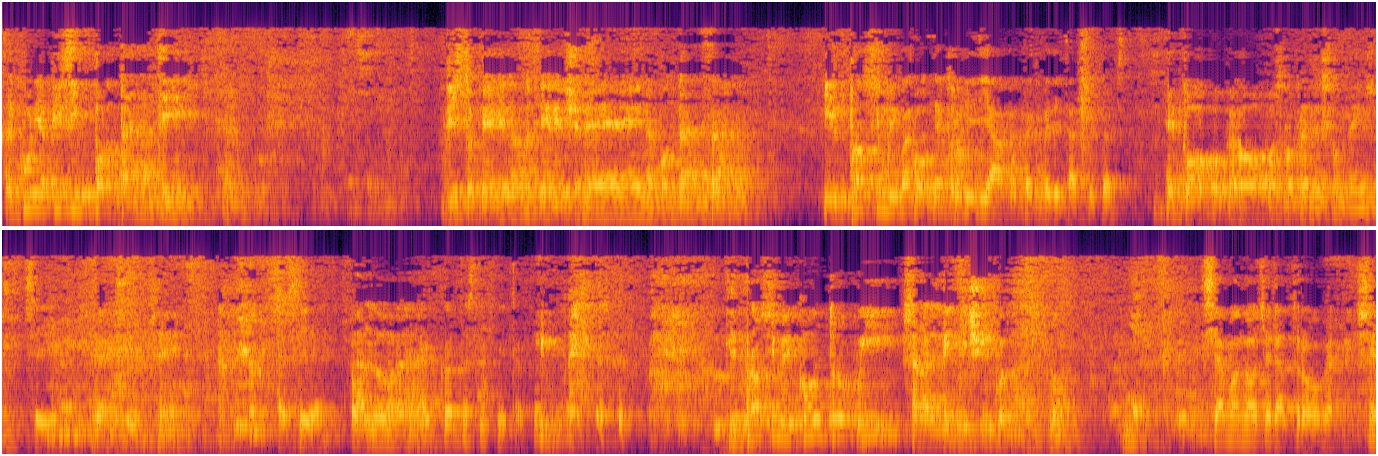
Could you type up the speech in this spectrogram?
alcuni avvisi importanti, visto che la materia ce n'è in abbondanza. Il prossimo incontro... Quanto tempo gli diamo per meditarci questo? È poco, però possono prendersi un mese. Sì, pensi? Sì. Eh sì, eh. Allora... Ricorda stupito. Il, il prossimo incontro qui sarà il 25 marzo. Siamo a nuocere altrove. Sì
